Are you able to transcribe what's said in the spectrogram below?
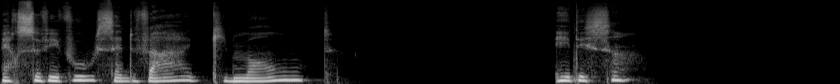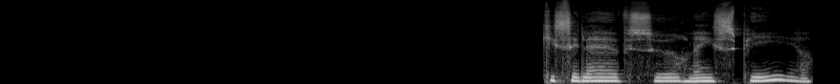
Percevez-vous cette vague qui monte? et des qui s'élève sur l'inspire,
